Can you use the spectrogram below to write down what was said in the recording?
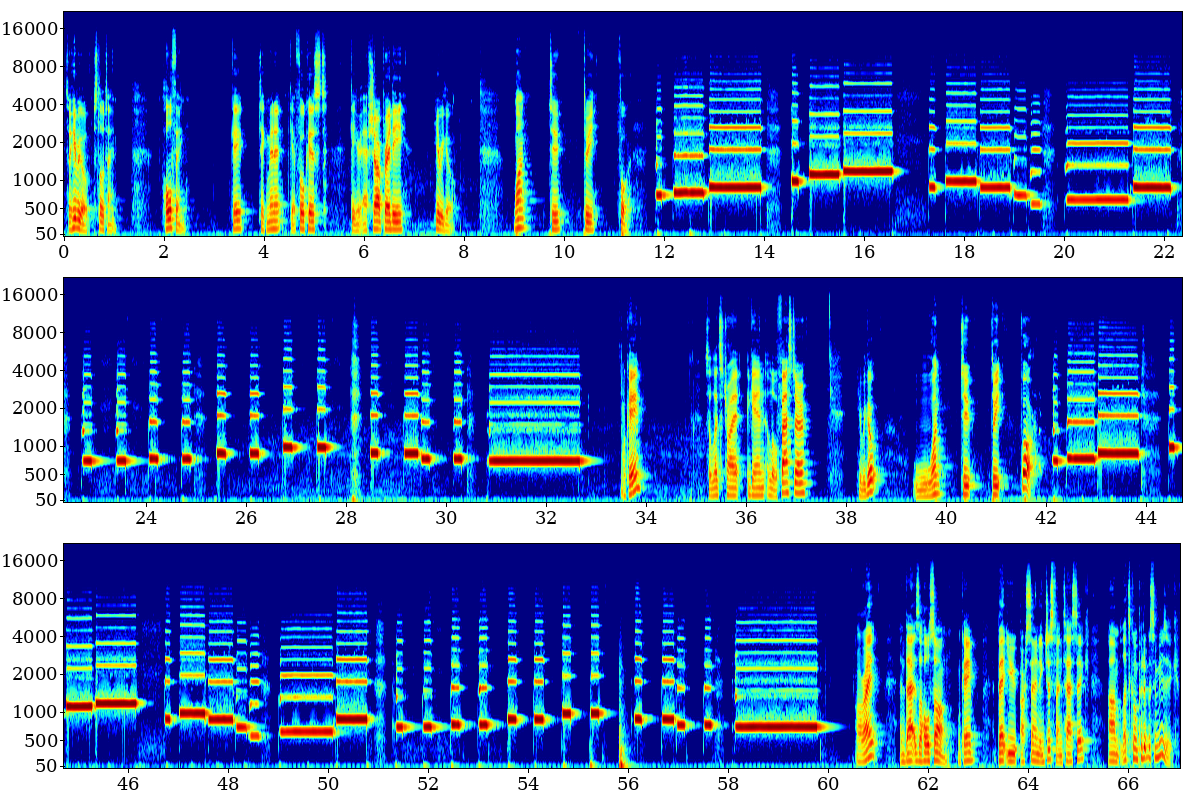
So here we go, slow time. Whole thing. Okay, take a minute, get focused, get your F sharp ready. Here we go. One, two, three, four. Okay, so let's try it again a little faster. Here we go. One, two, three, four. All right, and that is the whole song, okay? Bet you are sounding just fantastic. Um, let's go and put it with some music.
